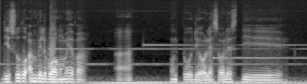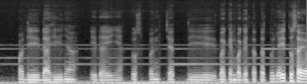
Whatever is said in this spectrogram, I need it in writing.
disuruh ambil bawang merah Ah, ah, untuk dioles-oles di apa di dahinya di dahinya. terus pencet di bagian-bagian tertentunya itu saya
